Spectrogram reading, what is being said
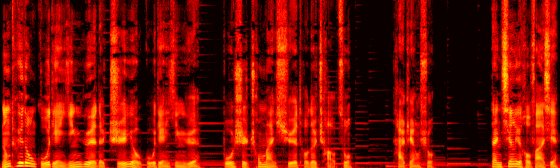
能推动古典音乐的只有古典音乐，不是充满噱头的炒作。他这样说。但经历后发现，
